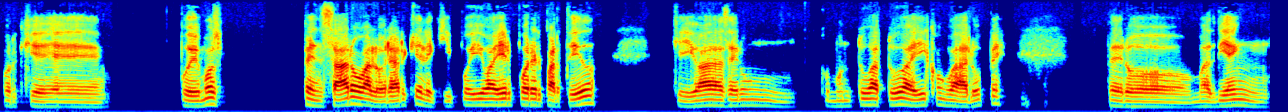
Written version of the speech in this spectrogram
porque pudimos pensar o valorar que el equipo iba a ir por el partido, que iba a hacer un como un tú a tú ahí con Guadalupe, pero más bien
